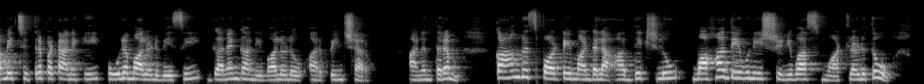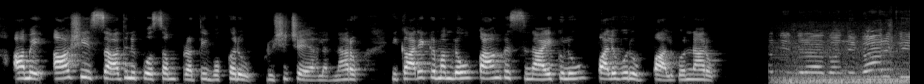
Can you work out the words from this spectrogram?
ఆమె చిత్రపటానికి పూలమాలలు వేసి ఘనంగా నివాళులు అర్పించారు. అనంతరం కాంగ్రెస్ పార్టీ మండల అధ్యక్షులు మహాదేవుని శ్రీనివాస్ మాట్లాడుతూ ఆమె ఆశీ సాధన కోసం ప్రతి ఒక్కరూ కృషి చేయాలన్నారు. ఈ కార్యక్రమంలో కాంగ్రెస్ నాయకులు పలువురు పాల్గొన్నారు. ఇందిరాగాంధీ గారికి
